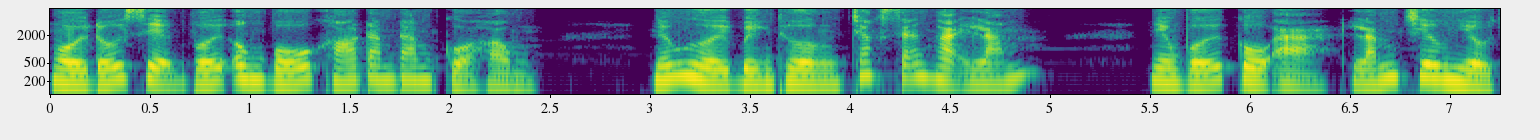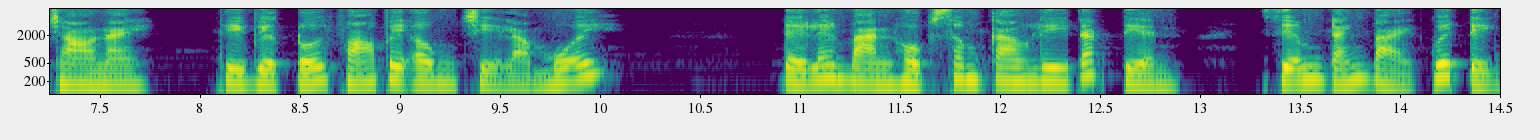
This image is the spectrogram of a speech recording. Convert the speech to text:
Ngồi đối diện với ông bố khó đăm đăm của Hồng. Nếu người bình thường chắc sẽ ngại lắm. Nhưng với cô ả lắm chiêu nhiều trò này thì việc đối phó với ông chỉ là mũi. Để lên bàn hộp sâm cao ly đắt tiền, Diễm đánh bài quyết định.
